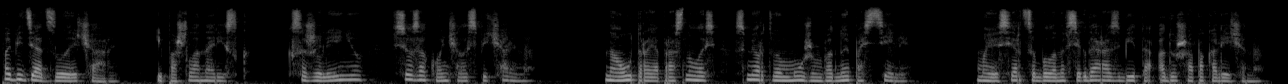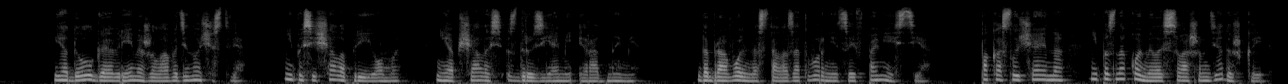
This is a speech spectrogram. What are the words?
победят злые чары, и пошла на риск. К сожалению, все закончилось печально. На утро я проснулась с мертвым мужем в одной постели. Мое сердце было навсегда разбито, а душа покалечена. Я долгое время жила в одиночестве, не посещала приемы, не общалась с друзьями и родными. Добровольно стала затворницей в поместье, пока случайно не познакомилась с вашим дедушкой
